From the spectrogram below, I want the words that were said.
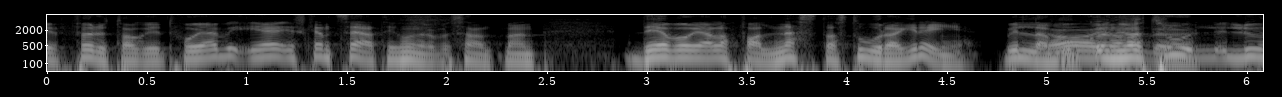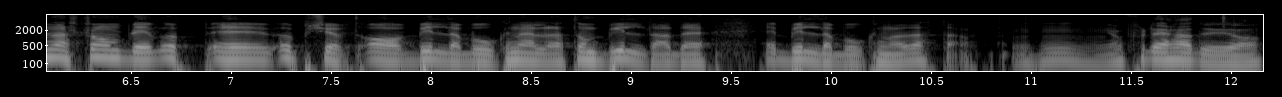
i företaget i två. Jag, jag ska inte säga till 100% men det var i alla fall nästa stora grej. Bildarboken. Ja, jag jag tror Lunarstorm blev upp, eh, uppköpt av Bildarboken eller att de bildade eh, Bildarboken av detta. Mhm, Ja, för det hade ju jag.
